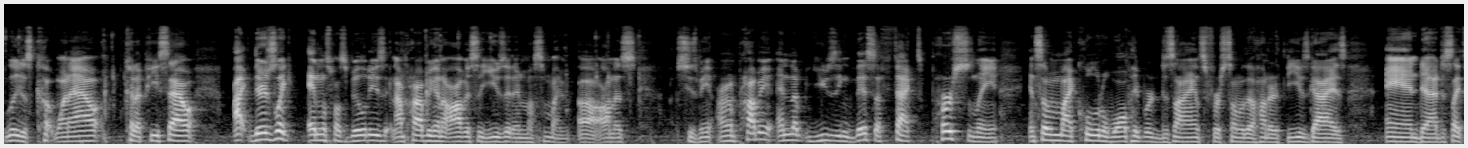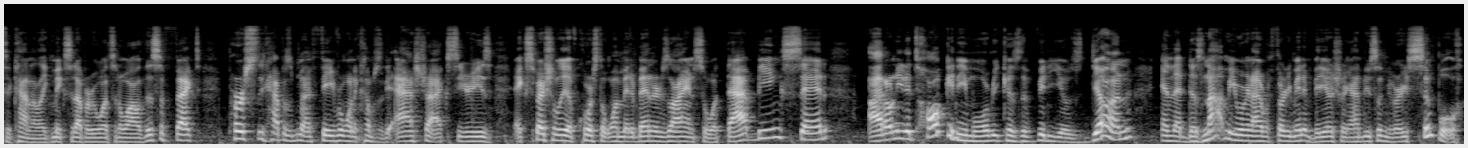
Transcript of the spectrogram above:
Literally just cut one out, cut a piece out. I, there's like endless possibilities and I'm probably going to obviously use it in some of my uh, honest excuse me, I'm probably end up using this effect personally in some of my cool little wallpaper designs for some of the 100 Thieves guys and uh, just like to kind of like mix it up every once in a while. This effect personally happens to be my favorite when it comes to the Abstract series, especially of course the one minute banner design. So with that being said, I don't need to talk anymore because the video's done, and that does not mean we're gonna have a 30 minute video showing how to do something very simple.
